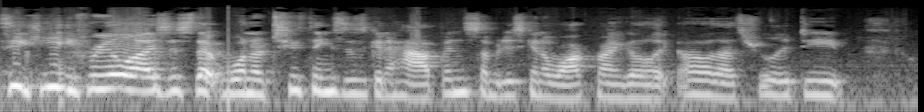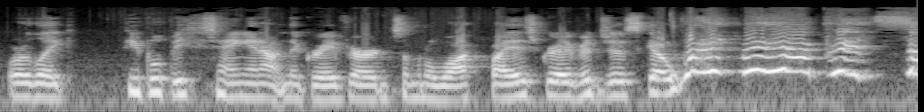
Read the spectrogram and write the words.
he, he realizes that one of two things is going to happen. Somebody's going to walk by and go like, "Oh, that's really deep," or like people be hanging out in the graveyard and someone will walk by his grave and just go, "Wake me up inside!"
